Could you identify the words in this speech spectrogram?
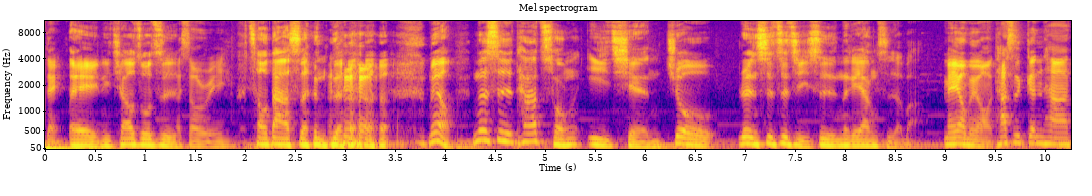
对。哎、你敲桌子呃 Sorry，超大声的，没有，那是他从以前就认识自己是那个样子了吧？没有没有，他是跟他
